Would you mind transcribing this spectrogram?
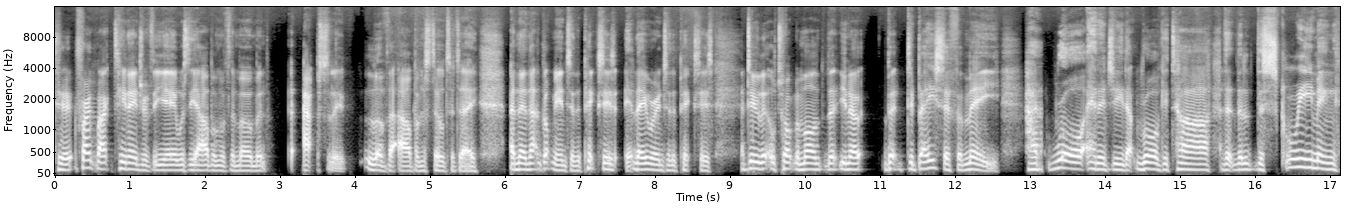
to Frank Black. Teenager of the Year was the album of the moment. Absolute love that album still today. And then that got me into the Pixies. They were into the Pixies. I do little Trompe le Monde that you know but Debaser for me had raw energy, that raw guitar, the, the the screaming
